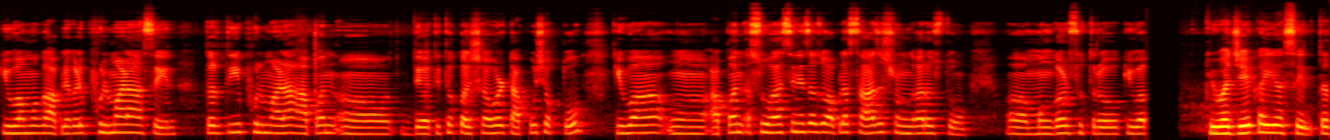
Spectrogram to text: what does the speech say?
किंवा मग आपल्याकडे फुलमाळा असेल तर ती फुलमाळा आपण द- तिथं कलशावर टाकू शकतो किंवा आपण सुहासिनीचा जो आपला साज शृंगार असतो मंगळसूत्र किंवा किंवा जे काही असेल तर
